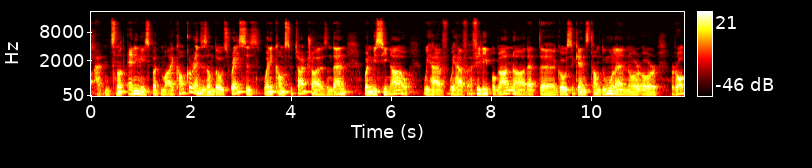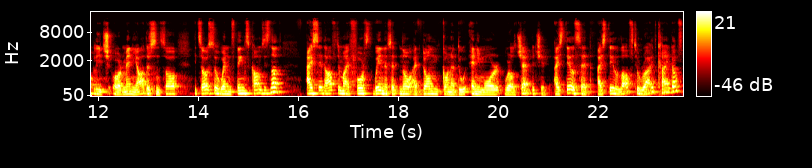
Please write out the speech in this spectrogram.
it's not enemies, but my concurrences on those races when it comes to time trials. And then when we see now, we have we have Filippo Ganna that uh, goes against Tom Dumoulin or or Roglic or many others. And so it's also when things comes, it's not. I said after my fourth win, I said no, I don't gonna do any more world championship. I still said I still love to ride, kind of,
